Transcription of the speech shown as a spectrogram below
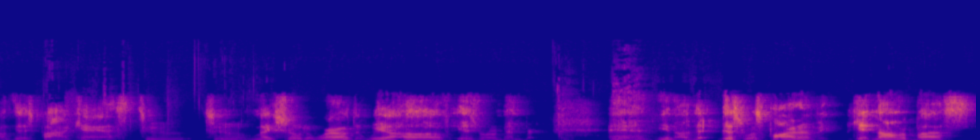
of this podcast to to make sure the world that we are of is remembered. And you know, th- this was part of it. Getting on the bus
